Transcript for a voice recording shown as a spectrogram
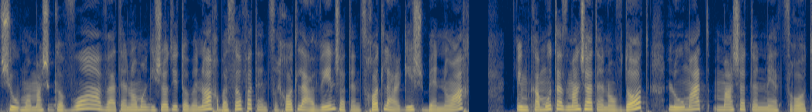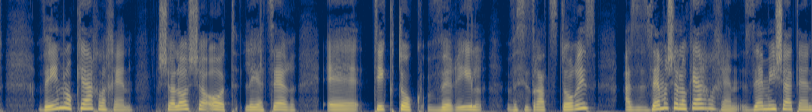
שהוא ממש גבוה ואתן לא מרגישות איתו בנוח, בסוף אתן צריכות להבין שאתן צריכות להרגיש בנוח עם כמות הזמן שאתן עובדות, לעומת מה שאתן מייצרות. ואם לוקח לכן שלוש שעות לייצר אה, טיק טוק ו reel וסדרת stories, אז זה מה שלוקח לכן, זה מי שאתן,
